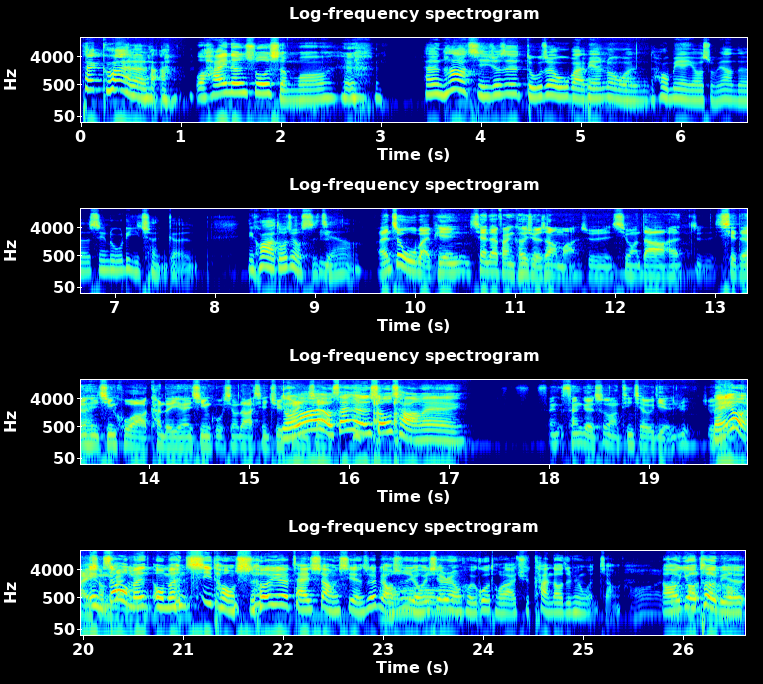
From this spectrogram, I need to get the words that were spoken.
太快了啦！我还能说什么？很好奇，就是读这五百篇论文后面有什么样的心路历程跟。你花了多久时间啊？嗯、反正这五百篇现在在泛科学上嘛，就是希望大家就是写的人很辛苦啊，看的也很辛苦，希望大家先去看一下。有啦，有三个人收藏哎、欸，三三个人收藏听起来有点热没有、欸？你知道我们我们系统 十二月才上线，所以表示有一些人回过头来去看到这篇文章，哦、然后又特别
